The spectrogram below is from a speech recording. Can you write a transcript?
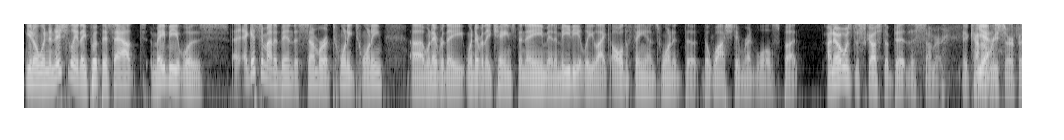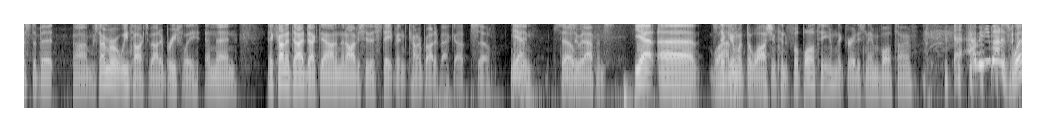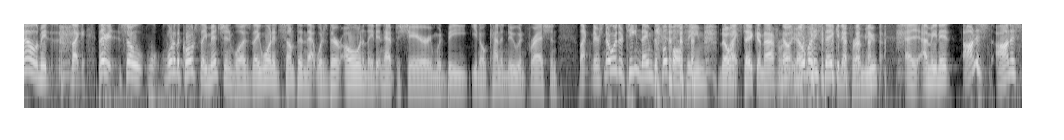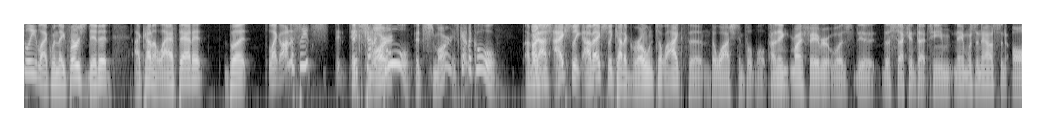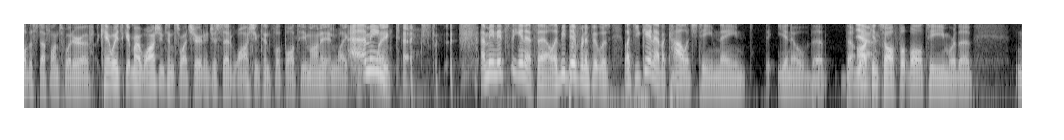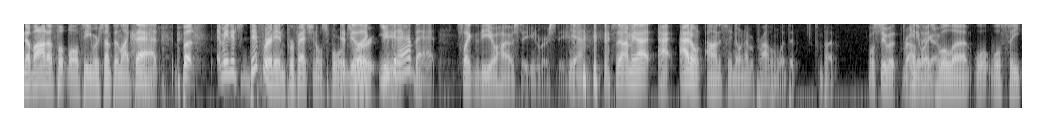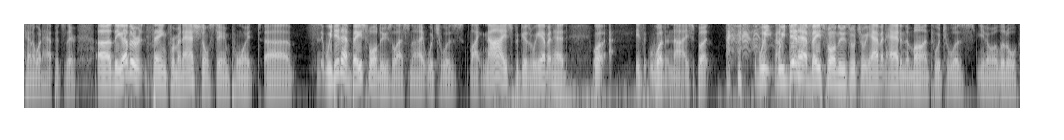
you know when initially they put this out, maybe it was I guess it might have been the summer of 2020. Uh, whenever they whenever they changed the name, and immediately like all the fans wanted the the Washington Red Wolves, but I know it was discussed a bit this summer. It kind Yeah. of resurfaced a bit because I remember we talked about it briefly, and then it kind of died back down, and then obviously this statement kind of brought it back up. So I Yeah. mean, So- we'll see what happens. Yeah, uh, well, I Sticking mean- with the Washington football team, the greatest name of all time. I mean, you might as well. I mean, like there. So one of the quotes they mentioned was they wanted something that was their own and they didn't have to share and would be, you know, kind of new and fresh. And like, there's no other team named the football team. No Like, one's taking that from no, you. nobody's taking it from you. I, I mean, it honest, honestly, like when they first did it, I kind of laughed at it, but like honestly, it's it, it's, it's kind of cool. It's smart. It's kind of cool. I mean, I just- I actually, I've actually kind of grown to like the the Washington football team. I think my favorite was the the second that team name was announced and all the stuff on Twitter of can't wait to get my Washington sweatshirt and it just said Washington football team on it and like I mean- blank text. I mean, it's the NFL. It'd be different if it was like you can't have a college team named, you know, the the Yeah. Arkansas football team or the Nevada football team or something like that. but I mean, it's different in professional sports where like you could have that. It's like the Ohio State University. Yeah. so I mean, I, I I don't honestly don't have a problem with it, but. We'll see what Anyways, we'll uh we'll we'll see kind of what happens there. Uh, the other thing from a national standpoint, uh, we did have baseball news last night, which was like nice because we haven't had. Well, it wasn't nice, but we we did have baseball news, which we haven't had in the month, which was you know a little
